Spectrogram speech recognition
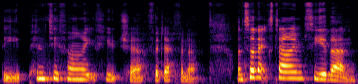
the Pintify future for definite. Until next time, see you then.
